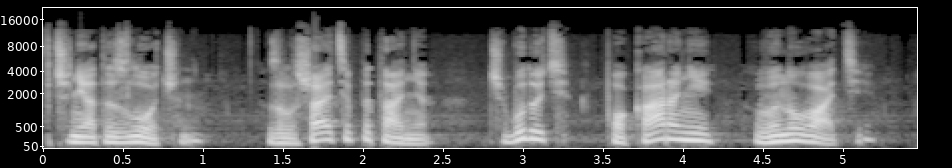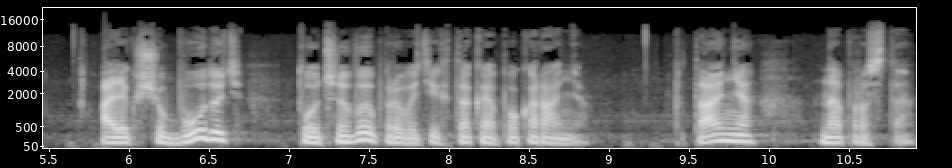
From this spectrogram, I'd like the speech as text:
вчиняти злочин. Залишається питання, чи будуть покарані винуваті? А якщо будуть, то чи виправить їх таке покарання? Питання непросте.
